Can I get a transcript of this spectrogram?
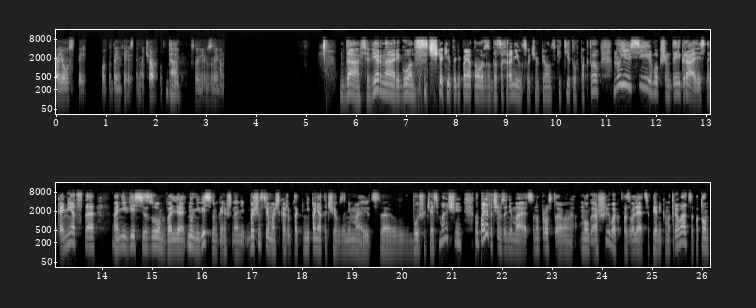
Iowa State. Вот это интересный матчап. Да. Будет взглянуть. Да, все верно. Орегон каким-то непонятным образом да, сохранил свой чемпионский титул в Пак-12. Ну, UFC, в общем, доигрались наконец-то. Они весь сезон валяют, ну, не весь сезон, конечно, они в большинстве матчей, скажем так, непонятно, чем занимаются большую часть матчей. Ну, понятно, чем занимаются, но просто много ошибок, позволяет соперникам отрываться. Потом,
